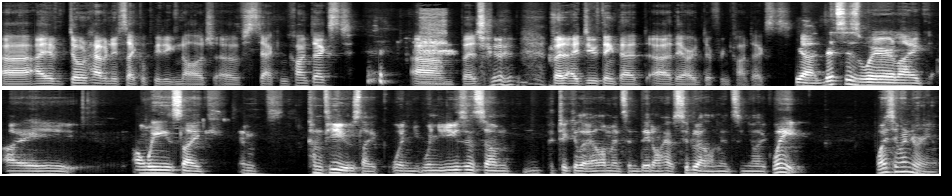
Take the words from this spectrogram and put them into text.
uh, I don't have an encyclopedic knowledge of stacking context. um, but but I do think that uh, they are different contexts. Yeah, this is where like I always like am confused. Like when when you're using some particular elements and they don't have pseudo elements, and you're like, wait, why is it rendering?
